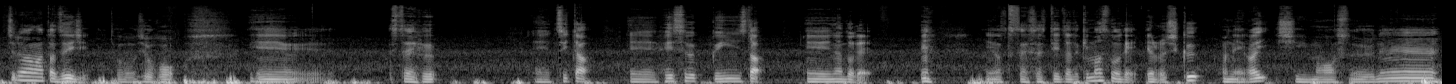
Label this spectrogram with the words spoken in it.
こちらはまた随時、情報、えー、スタイフ、えー、ツイッター、えー、フェイスブック、インスタ、えー、などで、ね、お伝えさせていただきますので、よろしくお願いしますね。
